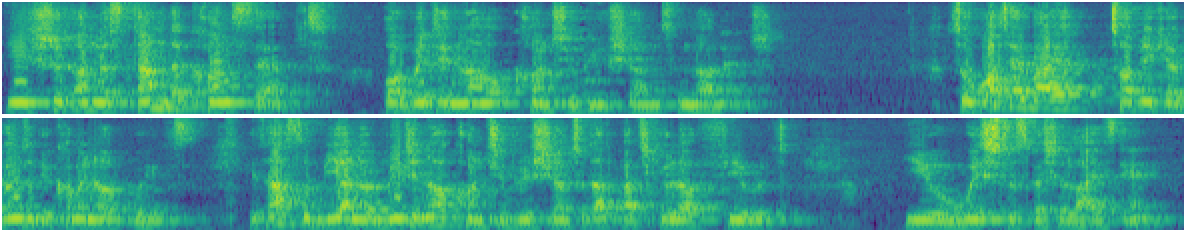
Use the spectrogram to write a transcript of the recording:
you should understand the concept of original contribution to knowledge. So whatever topic you're going to be coming up with, it has to be an original contribution to that particular field you wish to specialize in.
